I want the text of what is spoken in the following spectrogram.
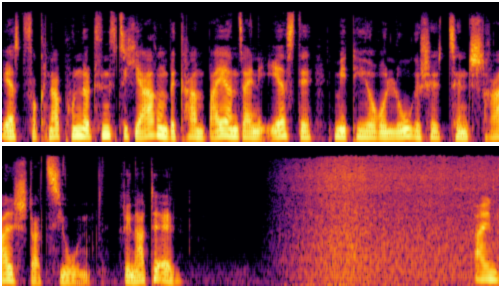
Erst vor knapp 150 Jahren bekam Bayern seine erste meteorologische Zentralstation. Renate L. Ein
